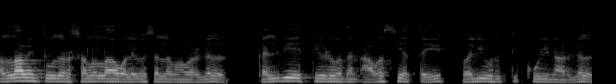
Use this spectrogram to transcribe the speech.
அல்லாவின் தூதர் சல்லல்லா அலைவசல்லம் அவர்கள் கல்வியை தேடுவதன் அவசியத்தை வலியுறுத்தி கூறினார்கள்.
